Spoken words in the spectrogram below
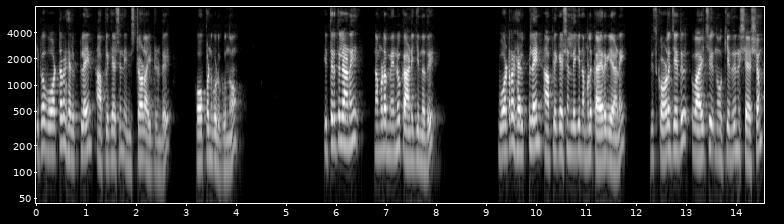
ഇപ്പോൾ വോട്ടർ ഹെൽപ്പ് ലൈൻ ആപ്ലിക്കേഷൻ ഇൻസ്റ്റാൾ ആയിട്ടുണ്ട്. ഓപ്പൺ കൊടുക്കുന്നു. ഇത്തരത്തിലാണ് നമ്മുടെ മെനു കാണിക്കുന്നത്. വോട്ടർ ഹെൽപ്പ് ലൈൻ ആപ്ലിക്കേഷനിലേക്ക് നമ്മൾ കയറുകയാണ്. ഇത് സ്ക്രോൾ ചെയ്ത് വായിച്ച് നോക്കിയതിന് ശേഷം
